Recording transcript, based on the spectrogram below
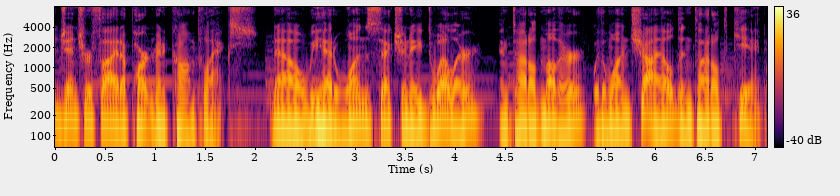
gentrified apartment complex. Now, we had one Section 8 dweller, entitled mother, with one child, entitled kid.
